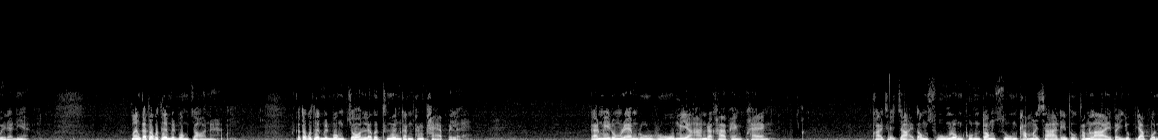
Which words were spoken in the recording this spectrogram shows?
เวลาเนี่ยมันกระทบกระเทือนเป็นวงจรนะกระทบกระเทือนเป็นวงจรแล้วก็เทือนกันทั้งแถบไปเลย การมีโรงแรมหรูๆมีอาหารราคาแพงๆ ค่าใช้จ่ายต้องสูงลงทุนต้องสูงธรรมชาติเนี่ยถูกทำลายไปยุบยับบน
